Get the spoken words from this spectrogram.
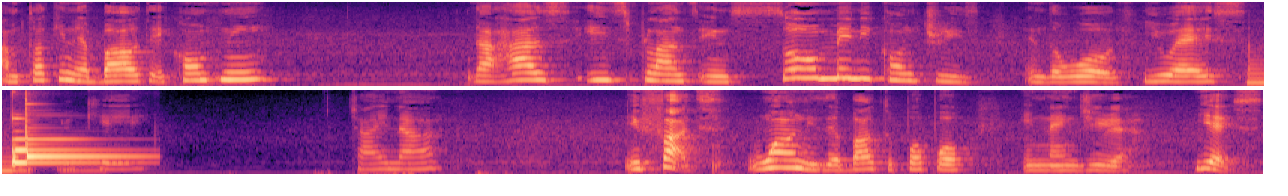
I'm talking about a company that has its plants in so many countries in the world US, UK, China. In fact, one is about to pop up in Nigeria. Yes,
